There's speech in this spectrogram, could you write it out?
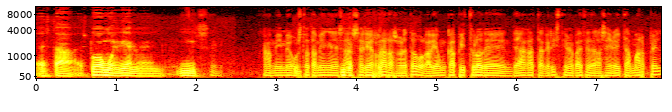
está, estuvo muy bien. Eh, y... sí. A mí me gustó también esa serie rara, sobre todo, porque había un capítulo de, de Agatha Christie, me parece, de la señorita Marple,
